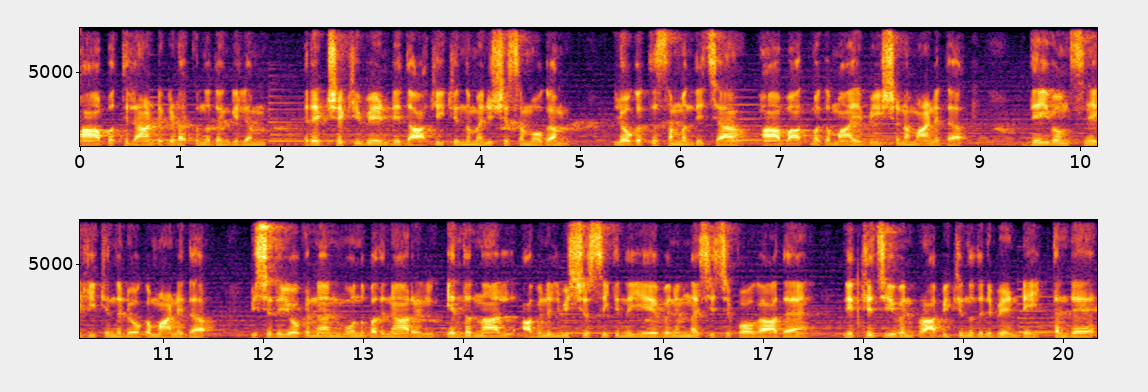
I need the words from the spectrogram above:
പാപത്തിലാണ്ട് കിടക്കുന്നതെങ്കിലും രക്ഷയ്ക്ക് വേണ്ടി ദാഹിക്കുന്ന മനുഷ്യ സമൂഹം ലോകത്തെ സംബന്ധിച്ച ഭാവാത്മകമായ വീക്ഷണമാണിത്. ദൈവം സ്നേഹിക്കുന്ന ലോകമാണിത്. വിശുദ്ധ യോഹന്നാൻ മൂന്ന് പതിനാറിൽ എന്തെന്നാൽ അവനിൽ വിശ്വസിക്കുന്ന ഏവനും നശിച്ചു പോകാതെ നിത്യജീവൻ പ്രാപിക്കുന്നതിന് വേണ്ടി തന്റെ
